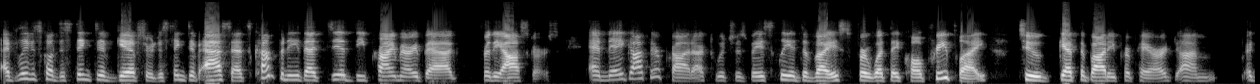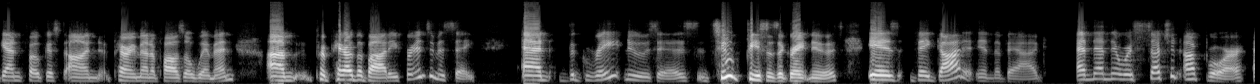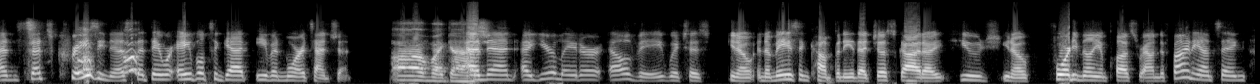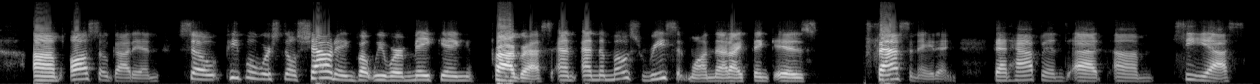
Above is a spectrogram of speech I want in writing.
I believe it's called Distinctive Gifts or Distinctive Assets company that did the primary bag for the Oscars. And they got their product, which was basically a device for what they call pre-play to get the body prepared. Um, again, focused on perimenopausal women, um, prepare the body for intimacy. And the great news is two pieces of great news is they got it in the bag. And then there was such an uproar and such craziness that they were able to get even more attention. Oh my gosh. And then a year later, Elvie, which is, you know, an amazing company that just got a huge, you know, 40 million plus round of financing, um, also got in. So people were still shouting, but we were making progress. And and the most recent one that I think is fascinating that happened at um, CES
